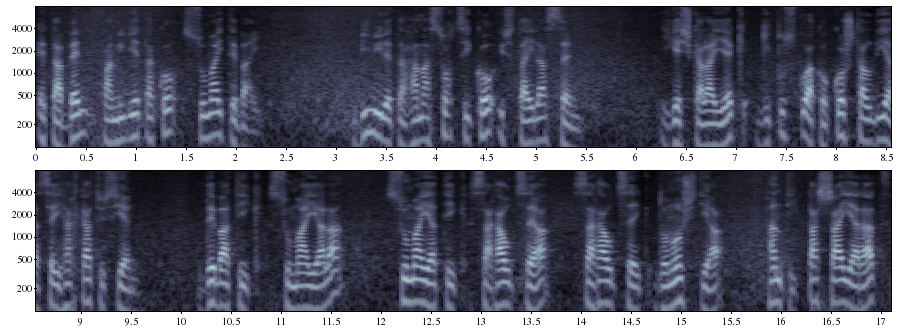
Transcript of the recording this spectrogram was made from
eta ben familietako sumaite bai. 2000 hama sortziko ustaila zen. Igeskalaiek gipuzkoako kostaldia zei harkatu zien. Debatik sumaiala, sumaiatik zarautzea, zarautzeik donostia, hantik pasaiarat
